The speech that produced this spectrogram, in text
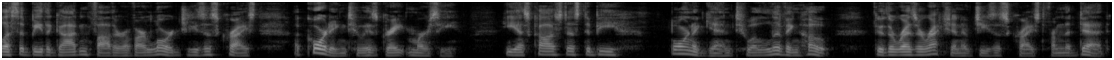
Blessed be the God and Father of our Lord Jesus Christ, according to his great mercy. He has caused us to be born again to a living hope through the resurrection of Jesus Christ from the dead.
